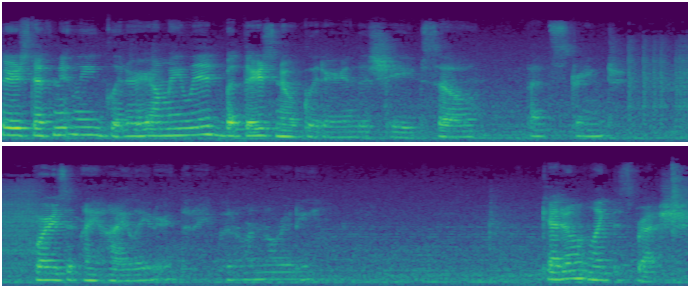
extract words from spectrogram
there's definitely glitter on my lid, but there's no glitter in this shade, so that's strange. Or is it my highlighter that I put on already? Okay, I don't like this brush.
